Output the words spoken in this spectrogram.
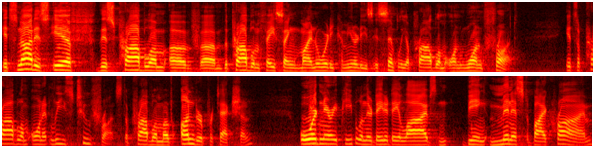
It's not as if this problem of um, the problem facing minority communities is simply a problem on one front. It's a problem on at least two fronts the problem of underprotection, ordinary people in their day to day lives being menaced by crime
